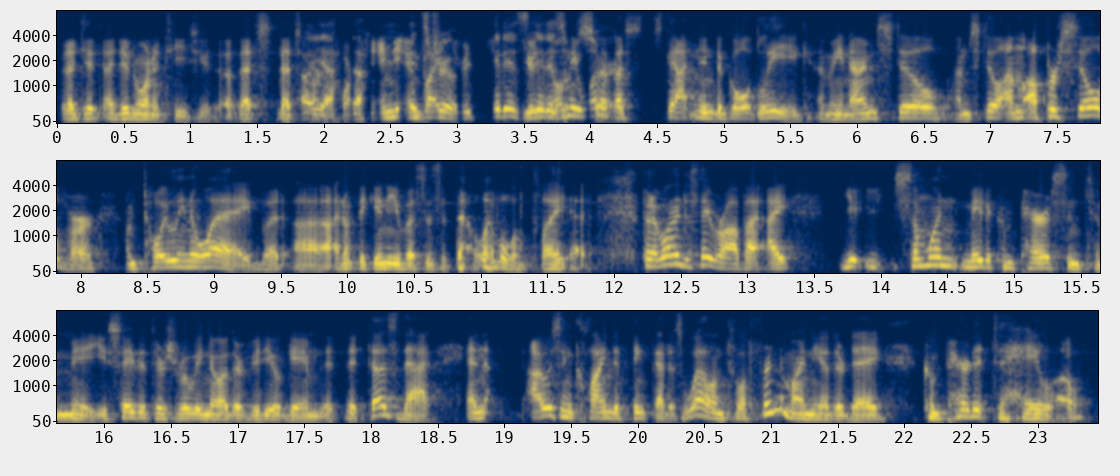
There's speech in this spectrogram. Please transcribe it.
But I did I did want to tease you though. That's that's oh, yeah. No, and, and it's true. You're, it is. You're it the is only absurd. one of us that's gotten into Gold League. I mean, I'm still I'm still I'm upper silver. I'm toiling away, but uh, I don't think any of us is at that level of play yet. But I wanted to say, Rob, I, I you, you, someone made a comparison to me. You say that there's really no other video game that, that does that, and I was inclined to think that as well until a friend of mine the other day compared it to Halo.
